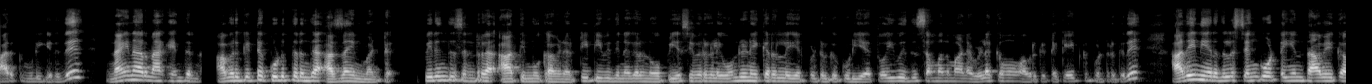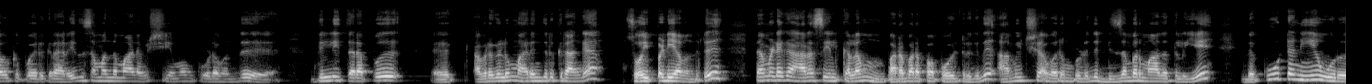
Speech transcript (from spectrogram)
பார்க்க முடிகிறது. நயனார் நாகேந்திரன் அவர்கிட்ட கொடுத்திருந்த அசைன்மெண்ட் பிரிந்து சென்ற அதிமுகவினர் டிடிவி தினகரன் ஓபிஎஸ் இவர்களை ஒன்றிணைக்கிறதுல ஏற்பட்டிருக்கக்கூடிய தொய்வு இது சம்பந்தமான விளக்கமும் அவர்கிட்ட கேட்கப்பட்டிருக்குது. அதே நேரத்தில் செங்கோட்டையின் தாவேக்காவுக்கு போயிருக்கிறார். இது சம்பந்தமான விஷயமும் கூட வந்து தில்லி தரப்பு அவர்களும் அறிந்திருக்கிறாங்க. ஸோ இப்படியா வந்துட்டு தமிழக அரசியல் களம் பரபரப்பாக போயிட்டு இருக்குது அமித்ஷா வரும் பொழுது டிசம்பர் மாதத்திலேயே இந்த கூட்டணியை ஒரு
